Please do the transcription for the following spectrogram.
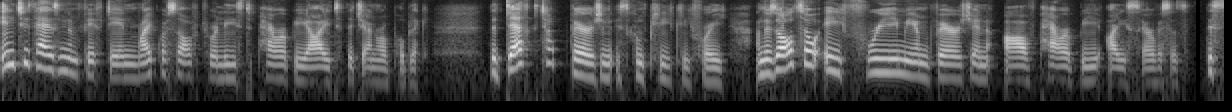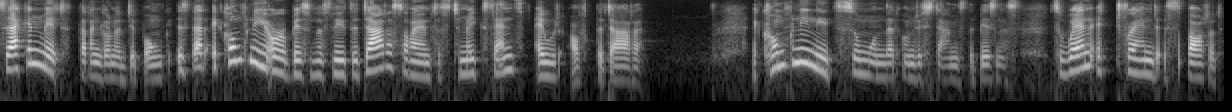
in 2015, Microsoft released Power BI to the general public. The desktop version is completely free and there's also a freemium version of Power BI services. The second myth that I'm going to debunk is that a company or a business needs a data scientist to make sense out of the data. A company needs someone that understands the business. So when a trend is spotted,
